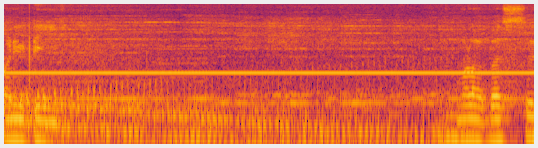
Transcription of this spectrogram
പണി കിട്ടി. ബസ്.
